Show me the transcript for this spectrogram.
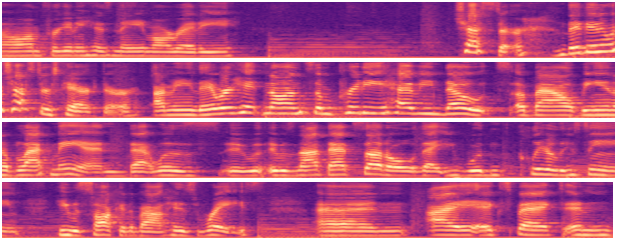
oh i'm forgetting his name already Chester. They did it with Chester's character. I mean, they were hitting on some pretty heavy notes about being a black man. That was it, it was not that subtle that you wouldn't clearly seen he was talking about his race. And I expect, and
